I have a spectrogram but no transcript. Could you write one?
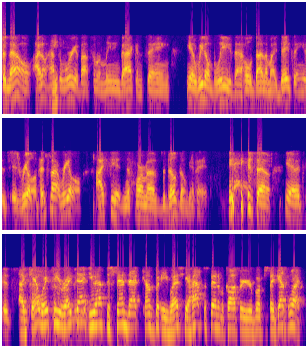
So now I don't have to worry about someone leaning back and saying, you know, we don't believe that whole dynamite day thing is is real. If it's not real, I see it in the form of the bills don't get paid. so you know, it's. it's I can't wait till you write that. You have to send that company, Wes. You have to send them a copy of your book to say, guess what?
